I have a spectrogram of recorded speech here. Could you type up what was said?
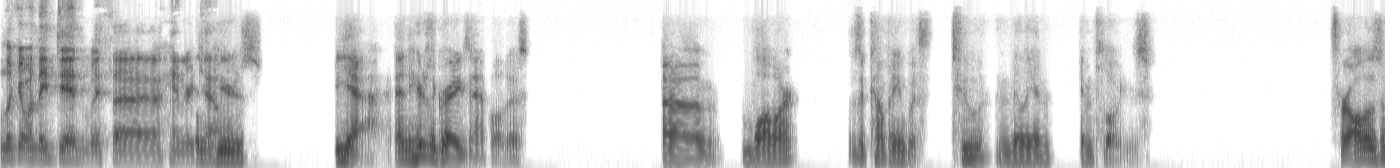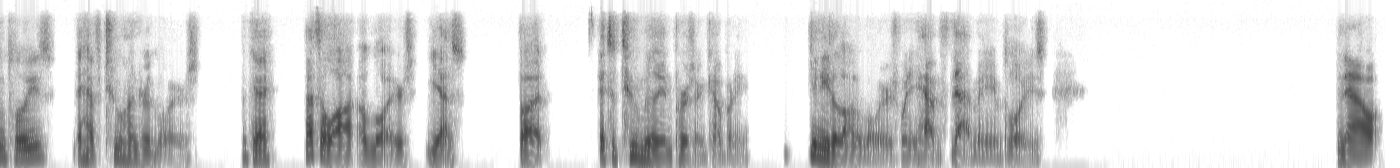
Look at what they did with uh Henry Cavill. here's, yeah, and here's a great example of this. Um, Walmart is a company with 2 million employees. For all those employees, they have 200 lawyers. Okay, that's a lot of lawyers, yes, but it's a 2 million person company. You need a lot of lawyers when you have that many employees. Now,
